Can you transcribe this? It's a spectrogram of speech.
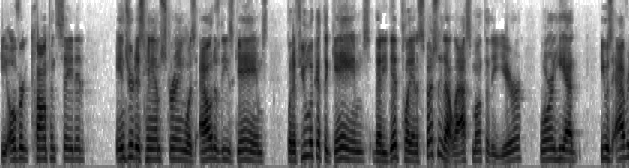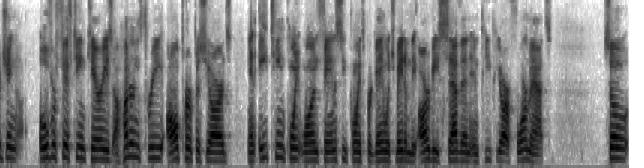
He overcompensated, injured his hamstring, was out of these games. But if you look at the games that he did play, and especially that last month of the year, Lauren, he had he was averaging over 15 carries, 103 all-purpose yards, and 18.1 fantasy points per game, which made him the RB7 in PPR formats. So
